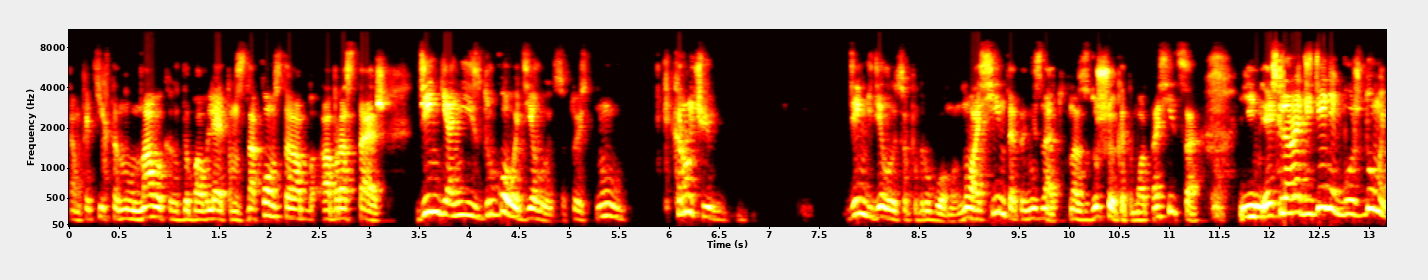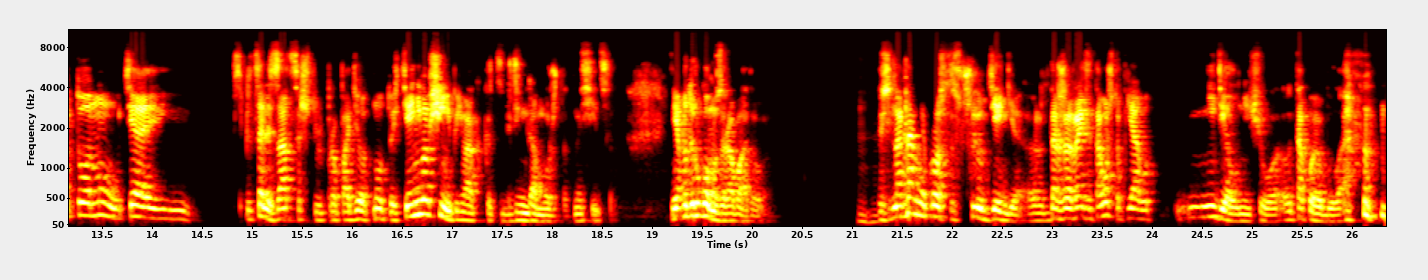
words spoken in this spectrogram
там, каких-то, ну, навыков добавляет, там, знакомства об, обрастаешь. Деньги, они из другого делаются, то есть, ну, короче, деньги делаются по-другому. Ну, а это, не знаю, тут надо с душой к этому относиться. И если ради денег будешь думать, то, ну, у тебя специализация, что ли, пропадет. Ну, то есть я не, вообще не понимаю, как это к деньгам может относиться. Я по-другому зарабатываю. То есть иногда мне просто шлют деньги, даже ради того, чтобы я вот не делал ничего. Такое было.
